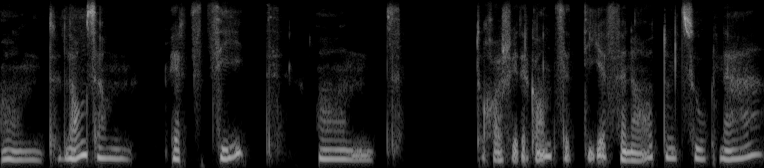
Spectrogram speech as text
Und langsam wird es Zeit und du kannst wieder ganz einen tiefen Atemzug nehmen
